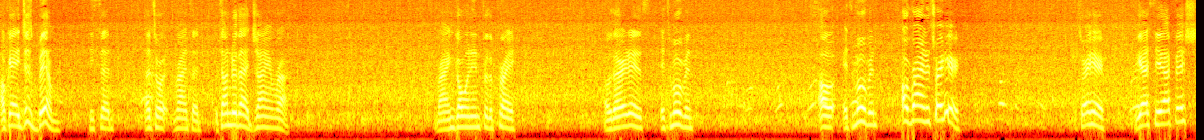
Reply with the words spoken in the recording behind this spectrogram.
Okay, it just bit him. He said. That's what Ryan said. It's under that giant rock. Ryan going in for the prey. Oh, there it is. It's moving. Oh, it's moving. Oh, Ryan, it's right here. It's right here. You guys see that fish?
